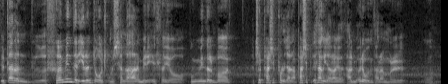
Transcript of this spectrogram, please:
일단은 그 서민들이 이런 쪽을 조금 생각하는 면이 있어요. 국민들 뭐 7, 80%잖아. 80% 이상이잖아요. 삶이 어려운 사람을 어?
